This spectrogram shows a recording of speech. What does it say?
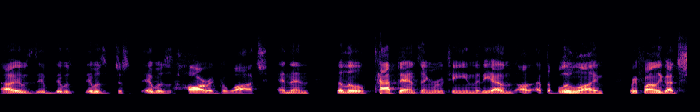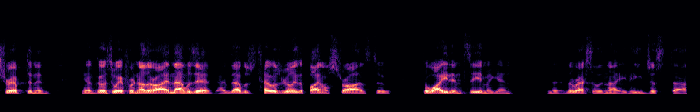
uh, it was it, it was it was just it was horrid to watch. And then the little tap dancing routine that he had at the blue line where he finally got stripped and it you know goes away for another eye, and that was it. That was that was really the final straw as to to why you didn't see him again the, the rest of the night. He just uh,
